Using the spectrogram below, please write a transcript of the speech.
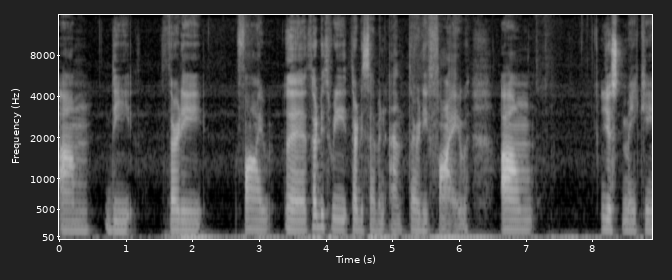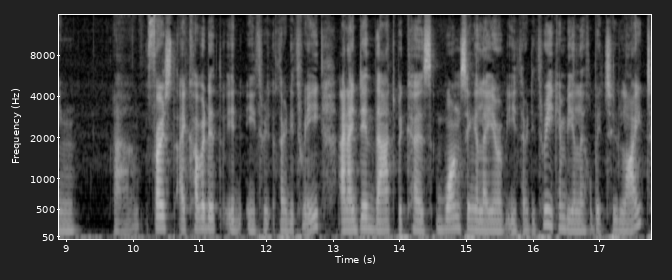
um, the 35, uh, 33, 37 and 35. Um, just making um, first I covered it in E33 and I did that because one single layer of E33 can be a little bit too light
